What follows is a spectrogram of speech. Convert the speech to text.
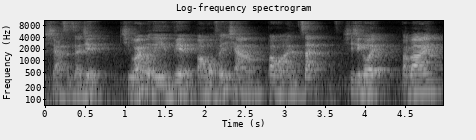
下次再见。喜欢我的影片，帮我分享，帮我按赞，谢谢各位，拜拜。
